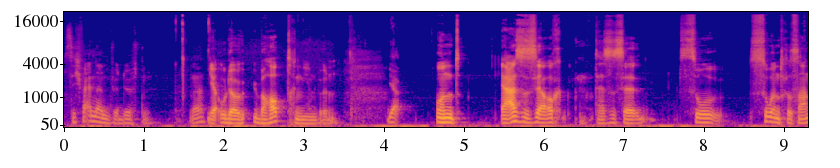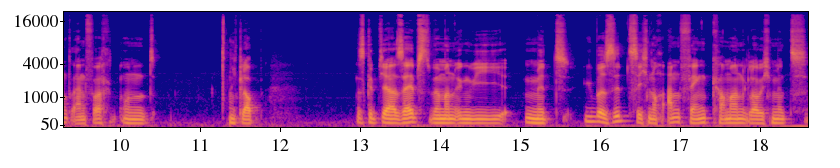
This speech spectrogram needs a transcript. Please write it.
sich verändern dürften. Ne? Ja, oder überhaupt trainieren würden. Ja. Und ja, es ist ja auch, das ist ja so, so interessant einfach. Und ich glaube, es gibt ja selbst, wenn man irgendwie mit über 70 noch anfängt, kann man, glaube ich, mit,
